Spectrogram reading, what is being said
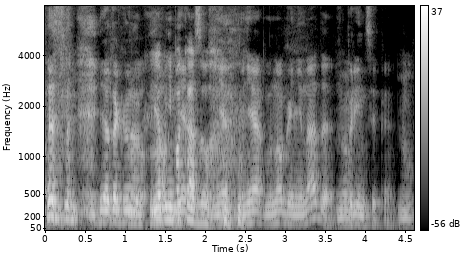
честно. Я так... Ну, я бы не показывал. Мне много не надо, в ну, принципе. Ну.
